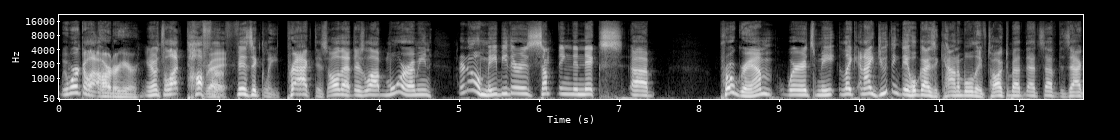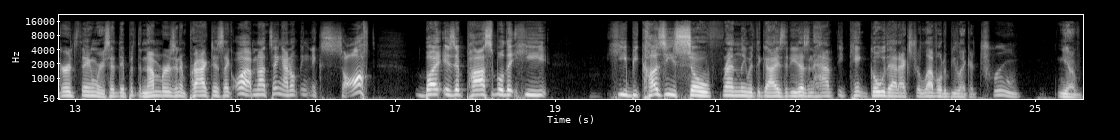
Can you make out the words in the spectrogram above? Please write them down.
we work a lot harder here. You know, it's a lot tougher Right. physically, practice, all that. There's a lot more. I mean, I don't know. Maybe there is something to Nick's uh, program where it's me like, and I do think they hold guys accountable. They've talked about that stuff, the Zach Ertz thing, where he said they put the numbers in in practice. Like, oh, I'm not saying I don't think Nick's soft, but is it possible that he? He because he's so friendly with the guys that he doesn't have he can't go that extra level to be like a true you know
